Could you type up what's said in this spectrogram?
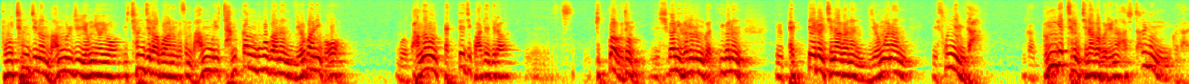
부천지는 만물지 영여요. 이 천지라고 하는 것은 만물이 잠깐 묵어가는 여관이고, 뭐 광화문 백대지 과객이라 빛과 어둠, 시간이 흐르는 것, 이거는 그 백대를 지나가는 영원한 손님이다. 그러니까 번개처럼 지나가 버리는 아주 짧은 거다.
